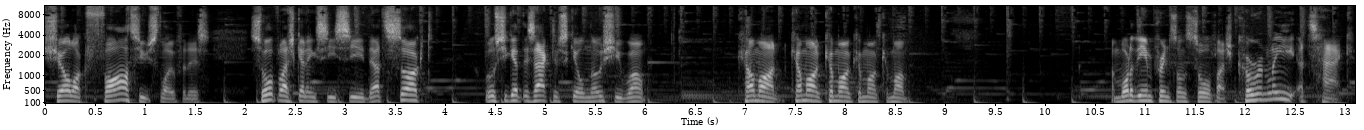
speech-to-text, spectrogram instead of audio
Sherlock far too slow for this. Sword Flash getting CC'd. That sucked. Will she get this active skill? No, she won't. Come on, come on, come on, come on, come on. And what are the imprints on Sword Flash? Currently, attack.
